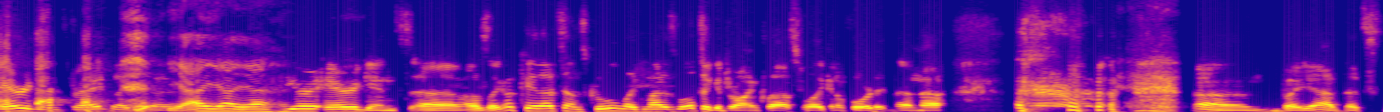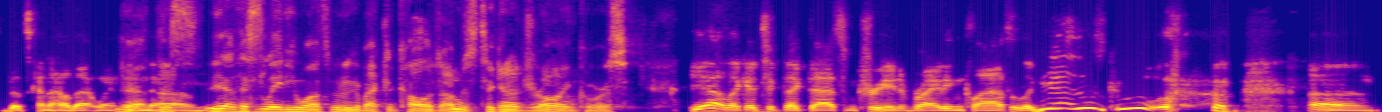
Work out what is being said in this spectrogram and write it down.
arrogance, right? Like uh, Yeah, yeah, yeah. Pure arrogance. Uh, I was like, okay, that sounds cool. Like, might as well take a drawing class while I can afford it. And uh, um, but yeah, that's that's kind of how that went. Yeah, and, this, um, yeah, this lady wants me to go back to college. I'm just taking a drawing course. yeah, like I took like that some creative writing class. I was like, yeah, this is cool. um,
